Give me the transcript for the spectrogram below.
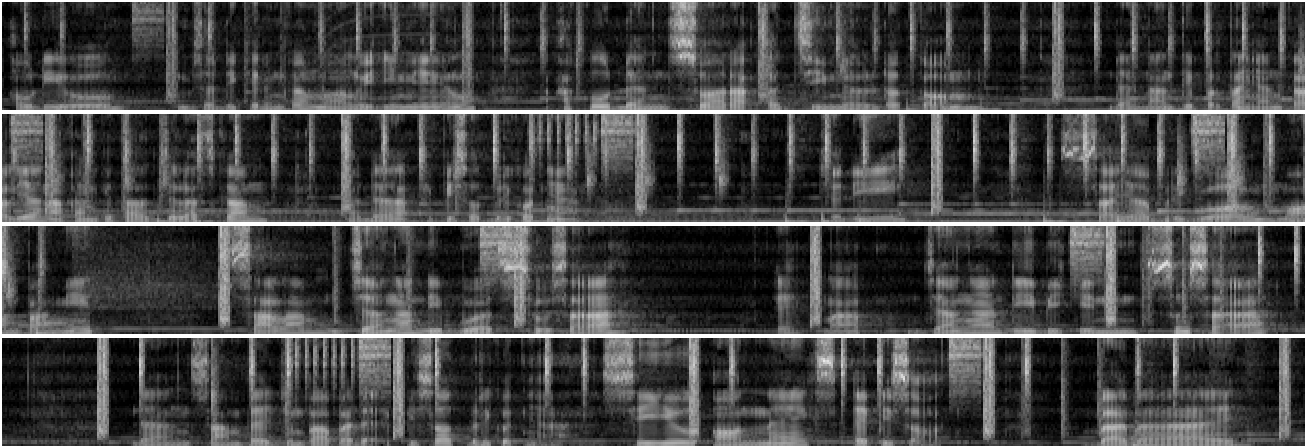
audio bisa dikirimkan melalui email aku dan suara gmail.com dan nanti pertanyaan kalian akan kita jelaskan pada episode berikutnya. Jadi saya Brigwol mohon pamit. Salam jangan dibuat susah. Eh maaf jangan dibikin susah dan sampai jumpa pada episode berikutnya. See you on next episode. Bye bye.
